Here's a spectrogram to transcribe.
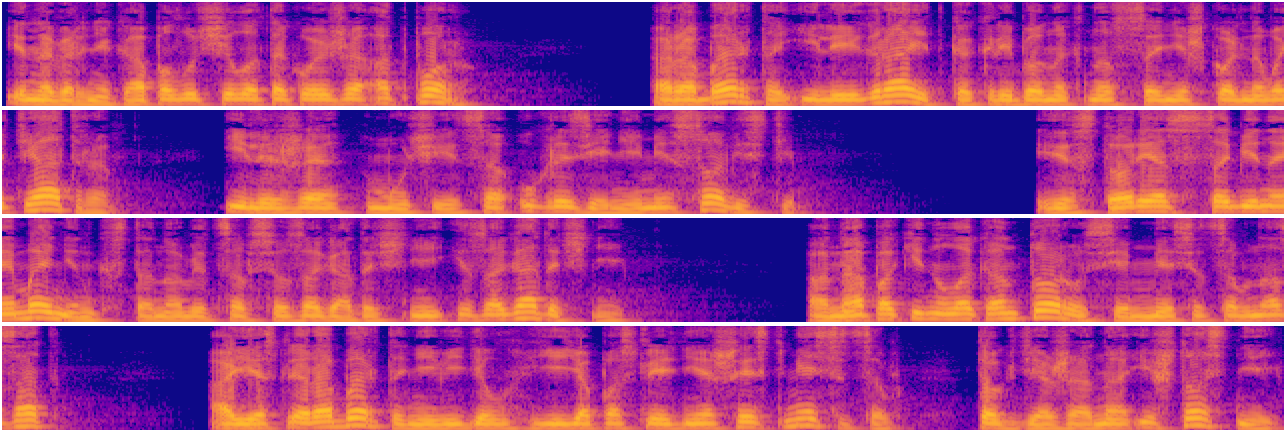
И наверняка получила такой же отпор. Роберта или играет, как ребенок на сцене школьного театра, или же мучается угрызениями совести. История с Сабиной Мэннинг становится все загадочней и загадочней. Она покинула контору семь месяцев назад — а если Роберто не видел ее последние шесть месяцев, то где же она и что с ней?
